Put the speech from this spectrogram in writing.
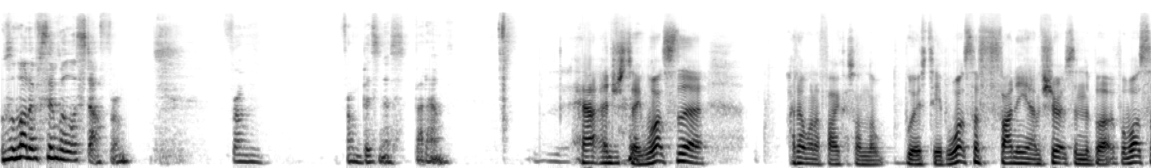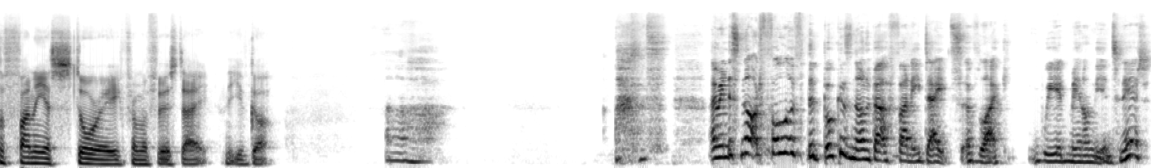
was a lot of similar stuff from from from business. But um how interesting. What's the I don't want to focus on the worst here, but what's the funny? I'm sure it's in the book, but what's the funniest story from a first date that you've got? Uh, I mean, it's not full of the book is not about funny dates of like weird men on the internet,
